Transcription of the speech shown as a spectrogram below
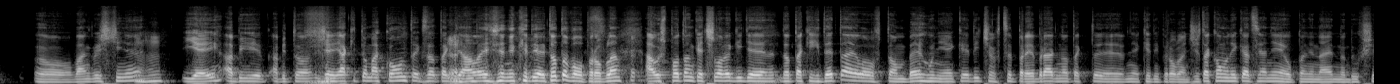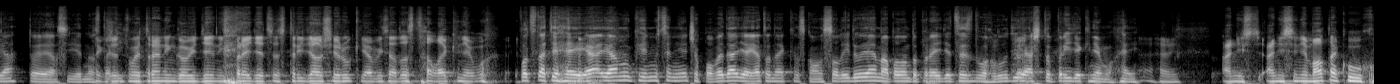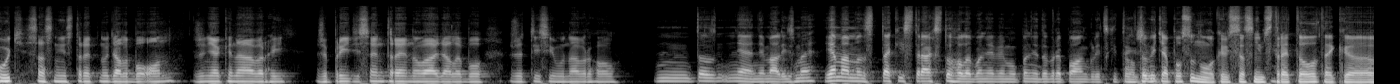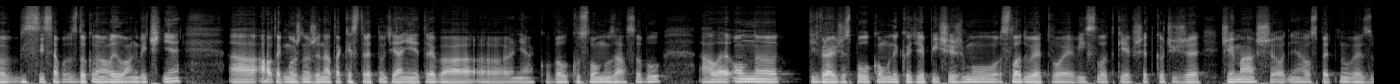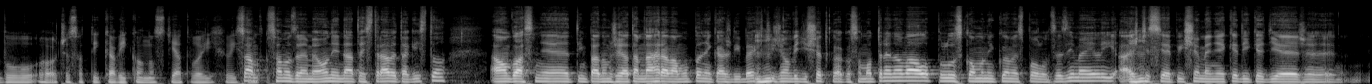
v angličtine uh-huh. jej, aby, aby to, že aký to má kontext a tak ďalej, že niekedy aj toto bol problém. A už potom, keď človek ide do takých detailov v tom behu niekedy, čo chce prebrať, no tak to je niekedy problém. Čiže tá komunikácia nie je úplne najjednoduchšia, to je asi jedno Takže z takých... tvoj tréningový denník prejde cez tri ďalšie ruky, aby sa dostala k nemu. V podstate, hej, ja, ja mu keď musím niečo povedať a ja to nejako skonsolidujem a potom to prejde cez dvoch ľudí, až to príde k nemu, hej. hej ani, ani si nemal takú chuť sa s ním stretnúť, alebo on, že nejaké návrhy, že prídi sem trénovať, alebo že ty si mu navrhol? Mm, to nie, nemali sme. Ja mám taký strach z toho, lebo neviem úplne dobre po anglicky. Takže... To by ťa posunulo. Keby si sa s ním stretol, tak uh, by si sa zdokonalil v angličtine. Uh, ale tak možno, že na také stretnutia nie je treba uh, nejakú veľkú slovnú zásobu. Ale on uh, keď vravíš, že spolu komunikujete, píšeš mu, sleduje tvoje výsledky, všetko, čiže, čiže máš od neho spätnú väzbu, čo sa týka výkonnosti a tvojich výsledkov. Sam, samozrejme, on je na tej strave takisto a on vlastne tým pádom, že ja tam nahrávam úplne každý beh, mm-hmm. čiže on vidí všetko, ako som otrénoval, plus komunikujeme spolu cez e-maily a mm-hmm. ešte si aj píšeme niekedy, keď je, že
